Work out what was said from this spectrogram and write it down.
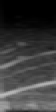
Woo!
